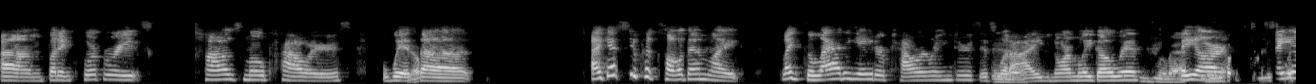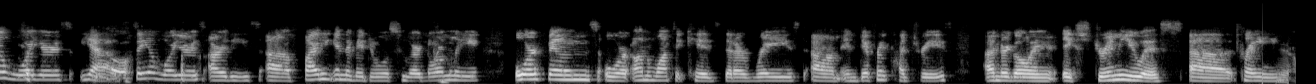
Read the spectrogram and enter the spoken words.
um, but incorporates cosmo powers with yep. uh I guess you could call them like like gladiator power rangers is yeah. what i normally go with they are Seiya warriors yeah oh. Seiya warriors are these uh, fighting individuals who are normally orphans or unwanted kids that are raised um, in different countries undergoing extraneous uh, training yeah.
